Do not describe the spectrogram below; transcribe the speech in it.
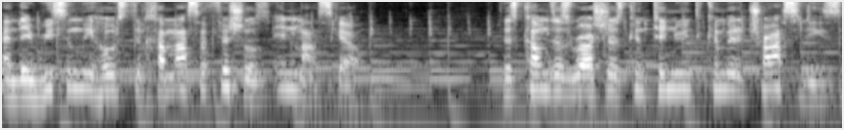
and they recently hosted Hamas officials in Moscow. This comes as Russia is continuing to commit atrocities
